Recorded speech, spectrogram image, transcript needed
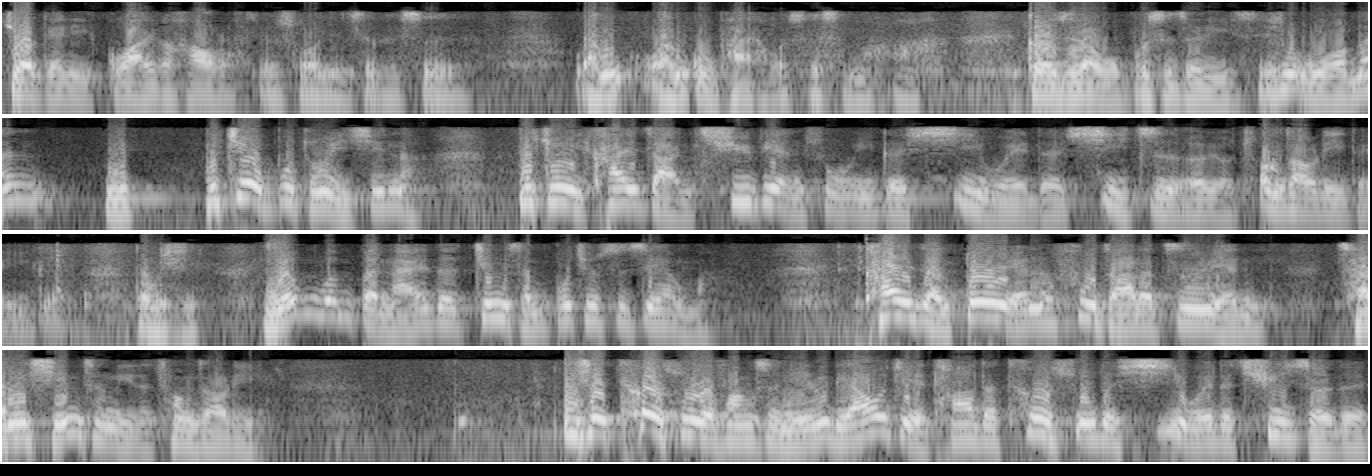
就要给你挂一个号了，就说你这个是顽顽固派或是什么啊。各位知道我不是这个意思，就是我们你不救不足以新呐，不足以开展区变出一个细微的细致而有创造力的一个东西。人文本来的精神不就是这样吗？开展多元的、复杂的资源，才能形成你的创造力。一些特殊的方式，你能了解它的特殊的、细微的曲折的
